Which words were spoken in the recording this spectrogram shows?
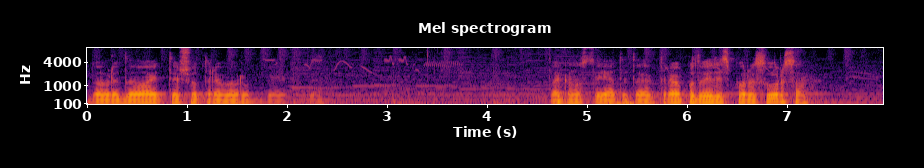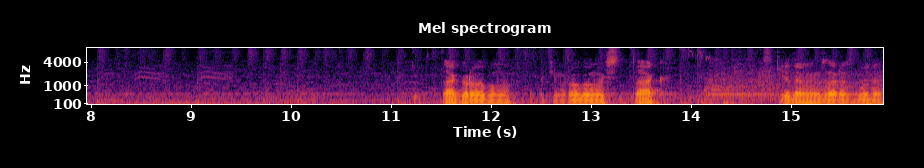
Добре, давайте що треба робити. Так, ну стояти, так, треба подивитись по ресурсам. Так робимо. Потім робимо ось так. Скидаємо зараз буде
